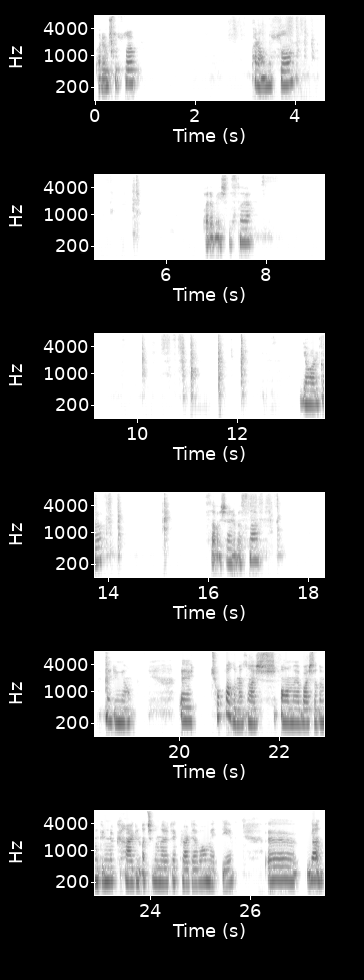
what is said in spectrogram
para üçlüsü, para onlusu, para beşlisi, yargı, savaş arabası ve dünya. Ee, çok fazla mesaj almaya başladım günlük her gün açılımlara tekrar devam et diye. Ee, yani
